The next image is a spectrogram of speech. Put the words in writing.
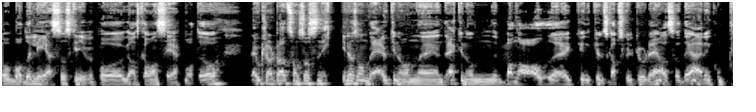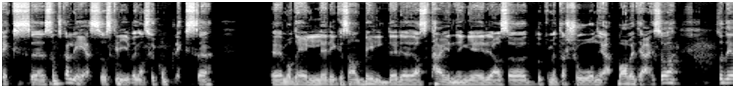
og både lese og skrive på ganske avansert måte. og det er jo klart at sånn som snekker og sånn, det er jo ikke noen, det er ikke noen banal eh, kunnskapskultur, det. Altså, det er en kompleks eh, som skal lese og skrive ganske komplekse eh, modeller, ikke sant? bilder, altså tegninger, altså dokumentasjon, ja, hva vet jeg. Så, så det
